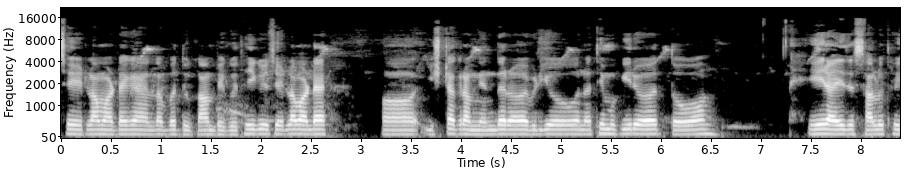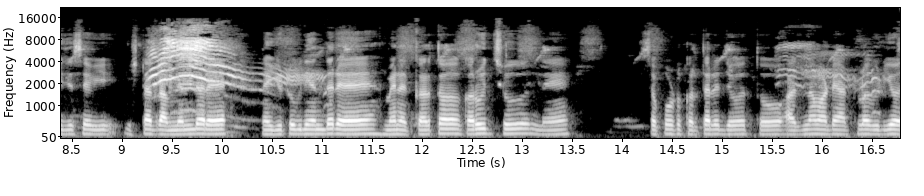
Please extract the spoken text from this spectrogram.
છે એટલા માટે કે મતલબ બધું કામ ભેગું થઈ ગયું છે એટલા માટે ઇન્સ્ટાગ્રામની અંદર વીડિયો નથી મૂકી રહ્યો. તો એ રાઈઝ ચાલુ થઈ જશે. ઇન્સ્ટાગ્રામની અંદર ને યુટ્યુબની અંદર મહેનત કરતો, કરું જ છું ને સપોર્ટ કરતા રહેજો. તો આજના માટે આટલો વીડિયો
